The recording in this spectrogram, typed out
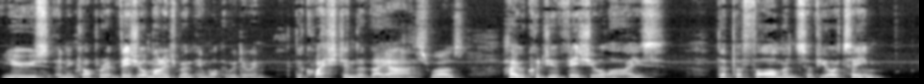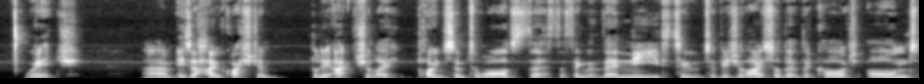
use and incorporate visual management in what they were doing. The question that they asked was, how could you visualize the performance of your team? Which um, is a how question, but it actually points them towards the, the thing that they need to, to visualize. So the, the coach owned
